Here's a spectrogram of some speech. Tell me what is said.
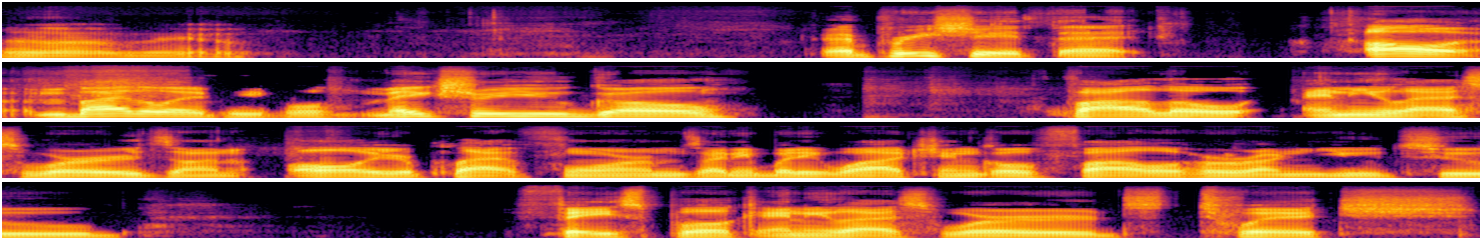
oh man. I appreciate that. Oh, and by the way, people, make sure you go follow any last words on all your platforms. Anybody watching, go follow her on YouTube, Facebook, any last words, Twitch.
